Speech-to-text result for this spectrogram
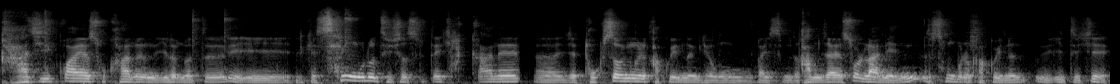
가지과에 속하는 이런 것들이 이- 이렇게 생으로 드셨을 때 약간의 어, 이제 독성을 갖고 있는 경우가 있습니다. 감자의 솔라닌 성분을 갖고 있는 있듯이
